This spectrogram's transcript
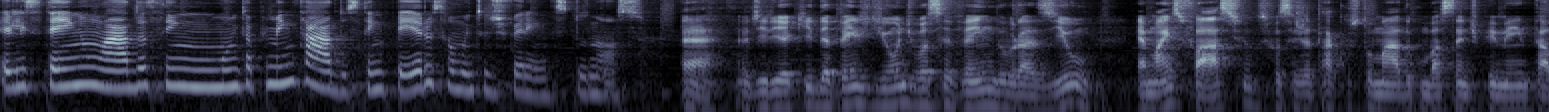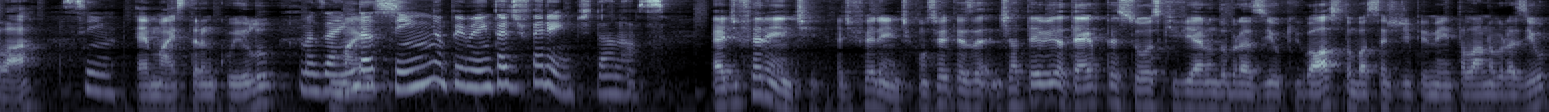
eles têm um lado assim muito apimentado. Os temperos são muito diferentes do nosso. É, eu diria que depende de onde você vem do Brasil, é mais fácil. Se você já está acostumado com bastante pimenta lá, Sim, é mais tranquilo. mas ainda Mas- assim a pimenta é diferente da nossa. É diferente, é diferente, com certeza. Já teve até pessoas que vieram do Brasil que gostam bastante de pimenta lá no Brasil,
